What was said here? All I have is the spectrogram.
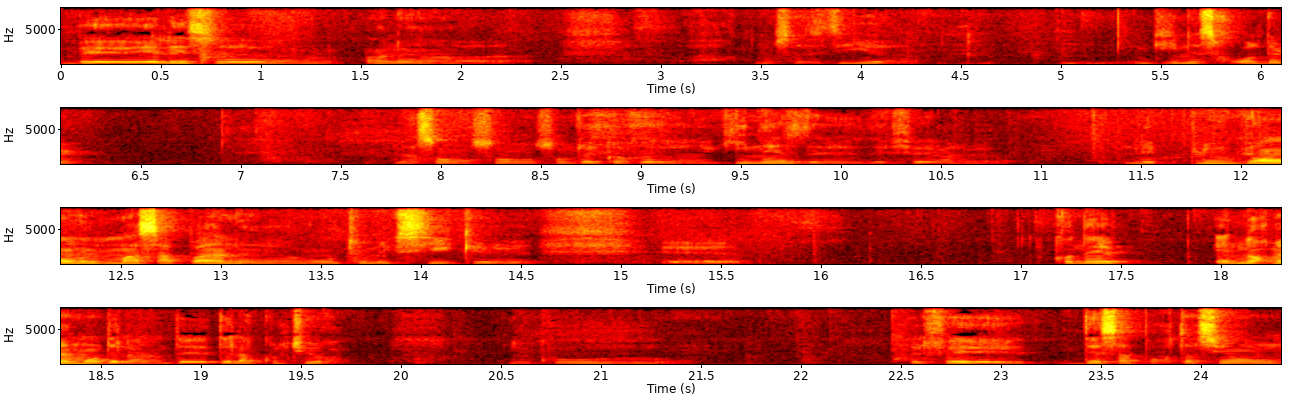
ben, elle est un, comment ça se dit, Guinness Holder. Là, son, record euh, Guinness de, faire euh, les plus grands mazapan euh, en tout Mexique. euh, euh, connaît énormément de la, de la culture. Du coup, elle fait des apportations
